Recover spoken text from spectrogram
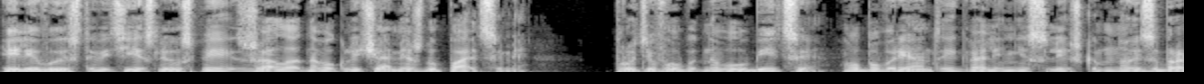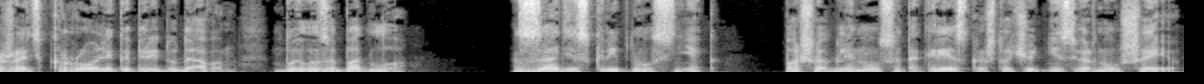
или выставить, если успеет, жало одного ключа между пальцами. Против опытного убийцы оба варианта играли не слишком, но изображать кролика перед удавом было западло. Сзади скрипнул снег. Паша оглянулся так резко, что чуть не свернул шею,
